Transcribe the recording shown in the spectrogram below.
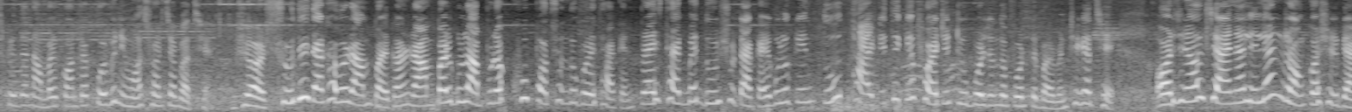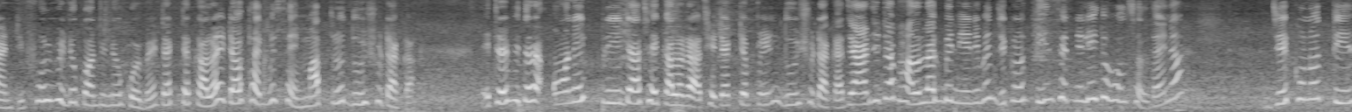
স্ক্রিনের নাম্বারে কন্ট্যাক্ট করবেন ইমোজ হোয়াটসঅ্যাপ আছে। স্যার শুধুই দেখাবো রামপার কারণ রামপারগুলো আপুরা খুব পছন্দ করে থাকেন। প্রাইস থাকবে দুইশো টাকা। এগুলো কিন্তু থার্টি থেকে ফর্টি টু পর্যন্ত পড়তে পারবেন, ঠিক আছে? অরিজিনাল চায়না লিলেন রংকসের গ্যারান্টি। ফুল ভিডিও কন্টিনিউ করবেন। এটা একটা কালার এটাও থাকবে সেম মাত্র দুইশো টাকা। এটার ভিতরে অনেক প্রিন্ট আছে কালার আছে। এটা একটা প্রিন্ট দুইশো টাকা। যার যেটা ভালো লাগবে নিয়ে নেবেন, যে কোনো তিন সেট নিলেই তো হোলসেল তাই না? যে কোনো তিন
